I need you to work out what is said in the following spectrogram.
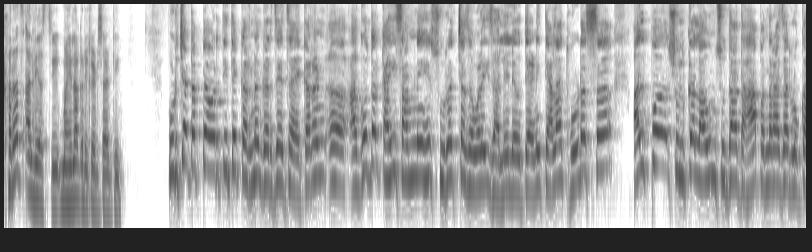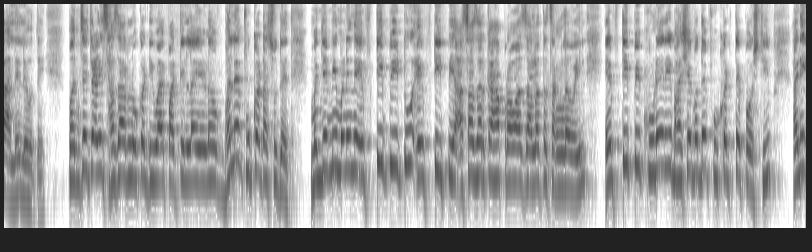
खरंच आली असती महिला क्रिकेटसाठी पुढच्या टप्प्यावरती ते करणं गरजेचं आहे. कारण अगोदर काही सामने हे सुरतच्या जवळही झालेले होते आणि त्याला थोडंसं अल्प शुल्क लावून सुद्धा दहा पंधरा हजार लोक आलेले होते. पंचेचाळीस हजार लोक डी वाय पाटीलला येणं भले फुकट असू देत म्हणजे मी म्हणेन F T P to F T P असा जर का हा प्रवास झाला तर चांगला होईल. एफ टी पी पुणेरी भाषेमध्ये फुकट ते पौष्टिक आणि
